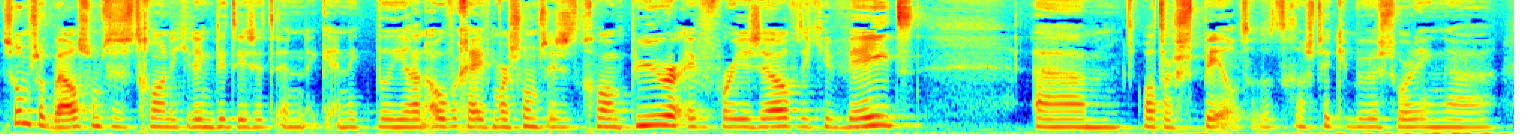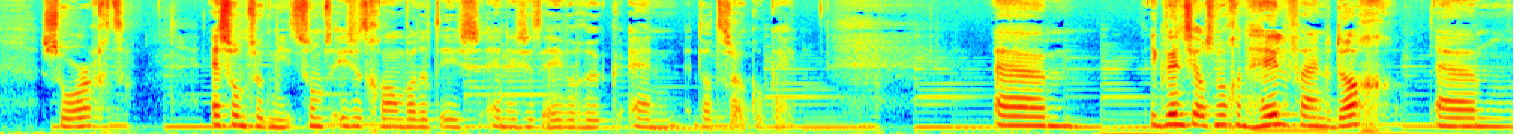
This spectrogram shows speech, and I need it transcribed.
Soms ook wel. Soms is het gewoon dat je denkt, dit is het en ik, en ik wil hier aan overgeven. Maar soms is het gewoon puur even voor jezelf dat je weet um, wat er speelt. Dat het een stukje bewustwording uh, zorgt. En soms ook niet. Soms is het gewoon wat het is en is het even ruk en dat is ook oké. Um, ik wens je alsnog een hele fijne dag. Um,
